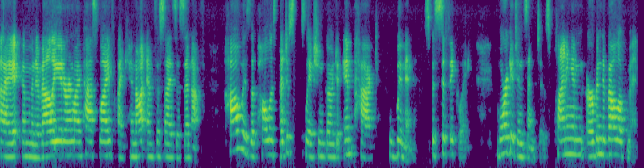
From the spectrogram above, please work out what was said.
I am an evaluator in my past life. I cannot emphasize this enough. How is the policy legislation going to impact women specifically? mortgage incentives, planning and urban development,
